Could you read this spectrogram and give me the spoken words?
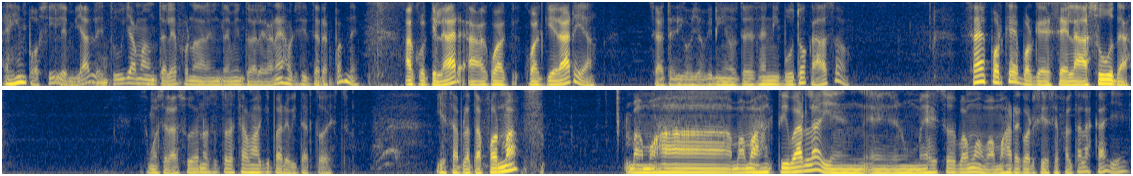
es, imposible, inviable. Tú llamas a un teléfono del Ayuntamiento de Leganés a ver si te responde. A cualquier, a cualquier área. O sea, te digo yo que ni no te hacen ni puto caso. ¿Sabes por qué? Porque se la suda como se la suda, nosotros estamos aquí para evitar todo esto. Y esta plataforma vamos a vamos a activarla y en, un mes esto vamos vamos a recorrer si hace falta las calles.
